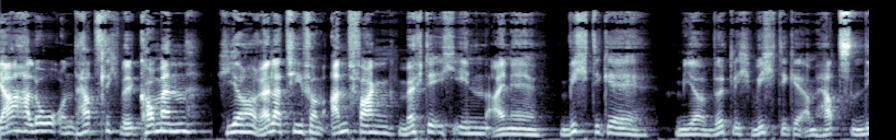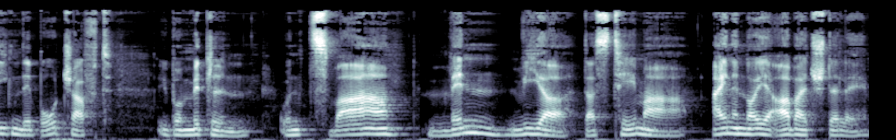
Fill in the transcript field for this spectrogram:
Ja, hallo und herzlich willkommen. Hier relativ am Anfang möchte ich Ihnen eine wichtige, mir wirklich wichtige, am Herzen liegende Botschaft übermitteln. Und zwar, wenn wir das Thema eine neue Arbeitsstelle,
